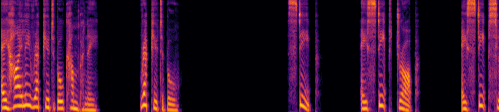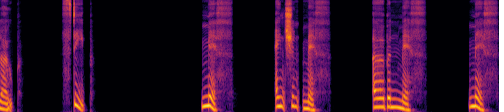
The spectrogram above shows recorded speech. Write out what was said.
A highly reputable company. Reputable. Steep. A steep drop. A steep slope. Steep. Myth. Ancient myth. Urban myth. Myth.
